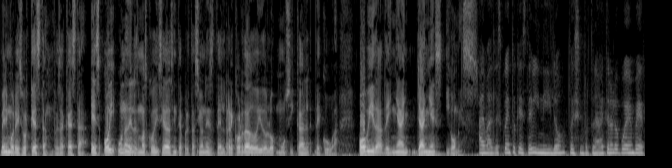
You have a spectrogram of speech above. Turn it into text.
Benny Moré y su orquesta, pues acá está. Es hoy una de las más codiciadas interpretaciones del recordado ídolo musical de Cuba. O Vida de Ña- Yáñez y Gómez. Además les cuento que este vinilo, pues infortunadamente no lo pueden ver,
